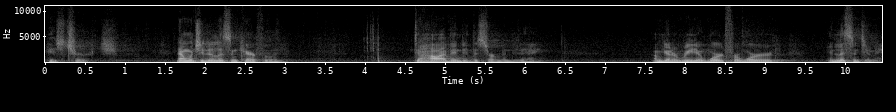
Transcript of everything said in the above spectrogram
his church. Now I want you to listen carefully to how I've ended the sermon today. I'm going to read it word for word and listen to me.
